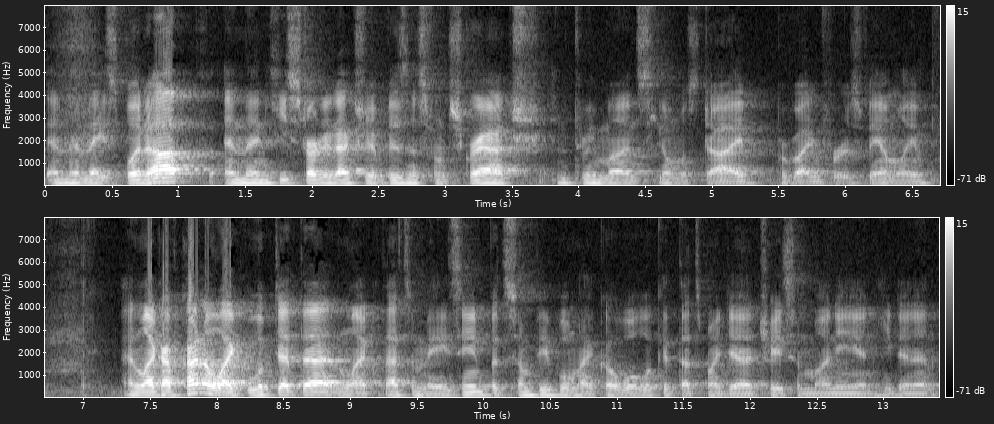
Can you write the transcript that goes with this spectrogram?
and then they split up. And then he started actually a business from scratch. In three months he almost died providing for his family. And like i've kind of like looked at that and like that's amazing. But some people might go well look at that's my dad chasing money and he didn't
